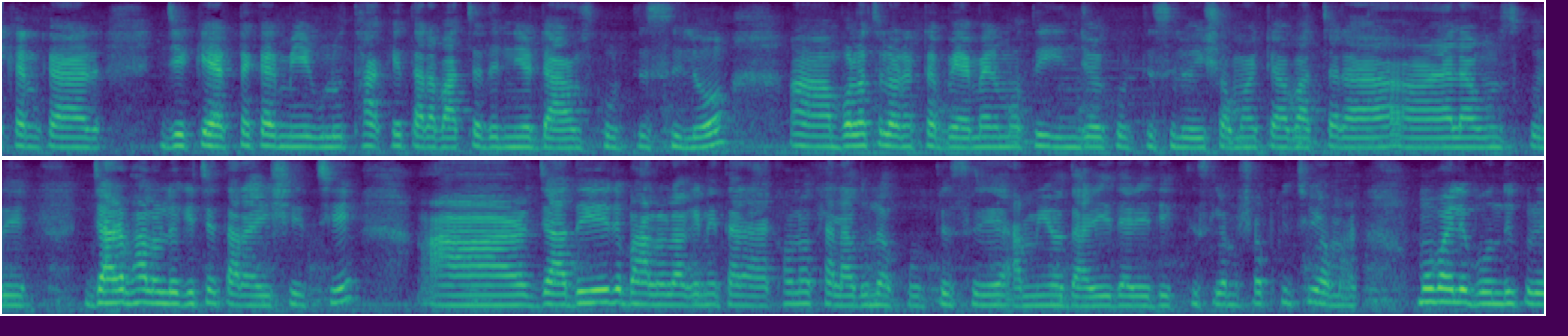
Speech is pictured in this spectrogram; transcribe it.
এখানকার যে কেয়ারটেকার মেয়েগুলো থাকে, তারা বাচ্চাদের নিয়ে ডান্স করতেছিল। বলা চলে অনেকটা ব্যায়ামের মতো এনজয় করতেছিল এই সময়টা। বাচ্চারা অ্যালাউন্স করে যার ভালো লেগেছে তারা এসেছে। আর যাদের ভালো লাগেনি তারা এখনও খেলাধুলা করতেছে। আমিও দাঁড়িয়ে দাঁড়িয়ে দেখতেছিলাম। সব কিছুই আমার মোবাইলে বন্দি করে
